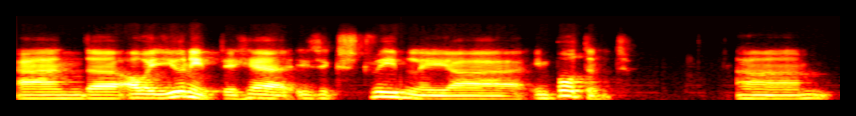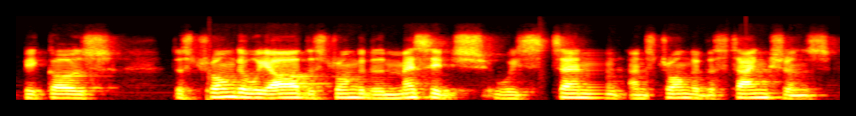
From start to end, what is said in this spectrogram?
And uh, our unity here is extremely uh, important um, because the stronger we are, the stronger the message we send, and stronger the sanctions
